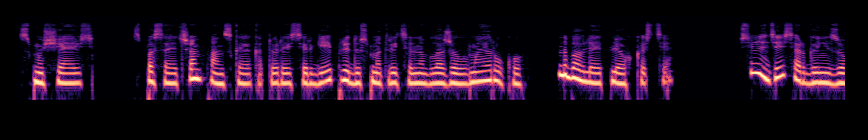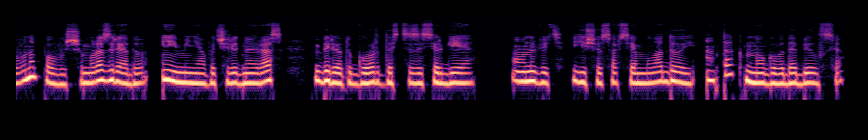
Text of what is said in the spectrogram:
смущаюсь. Спасает шампанское, которое Сергей предусмотрительно вложил в мою руку. Добавляет легкости. Все здесь организовано по высшему разряду, и меня в очередной раз берет гордость за Сергея. Он ведь еще совсем молодой, а так многого добился.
